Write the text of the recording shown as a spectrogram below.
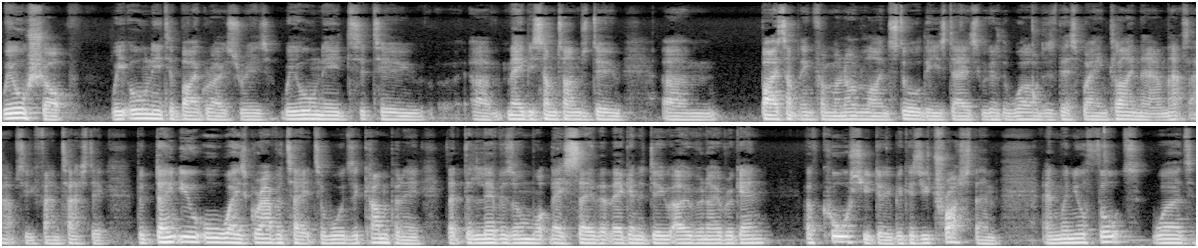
we all shop, we all need to buy groceries, we all need to, to um, maybe sometimes do um, buy something from an online store these days because the world is this way inclined now, and that's absolutely fantastic. But don't you always gravitate towards a company that delivers on what they say that they're going to do over and over again? Of course you do, because you trust them. And when your thoughts, words,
